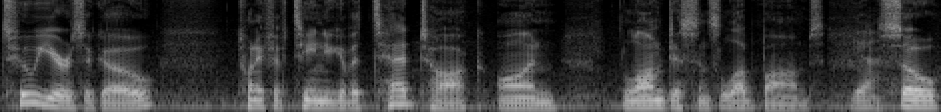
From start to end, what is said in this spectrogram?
two years ago, 2015, you give a TED talk on long distance love bombs. Yeah. So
